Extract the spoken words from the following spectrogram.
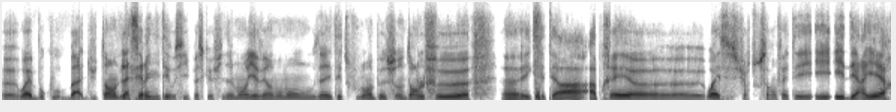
Euh, ouais, beaucoup. Bah, du temps, de la sérénité aussi, parce que finalement, il y avait un moment où vous avez été toujours un peu dans le feu, etc. Après, ouais, c'est surtout ça en fait. Et, et, derrière,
